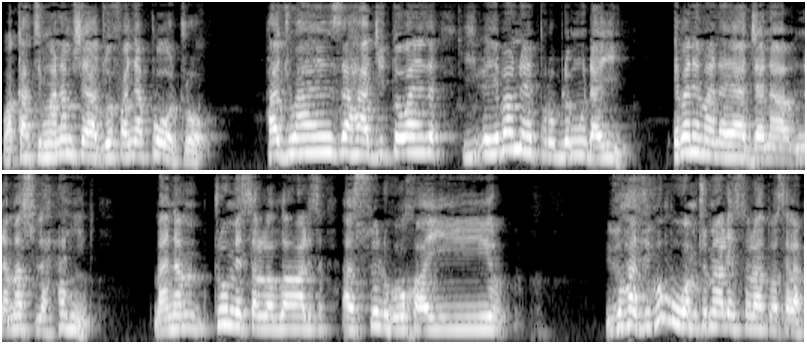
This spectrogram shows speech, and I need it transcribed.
Wakati mwanamsha ajofanya potro. Hajuhaenza hajitowaenza yebana problemu dai ebane maana yaja na, na maslaha hindi? Maana mtume sallallahu alaihi wasallam asulhu khair izo hazivumbuwa mtume alayhi salatu wasalam.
